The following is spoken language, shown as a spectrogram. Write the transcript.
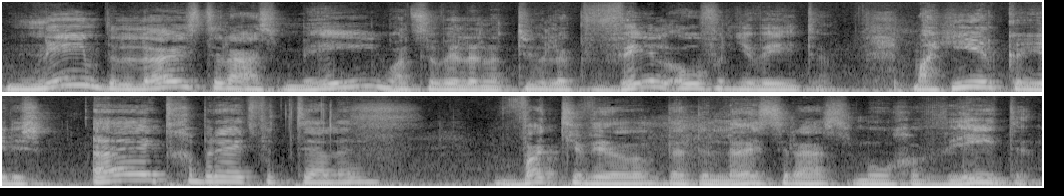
Neem de luisteraars mee, want ze willen natuurlijk veel over je weten. Maar hier kun je dus uitgebreid vertellen wat je wil dat de luisteraars mogen weten.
